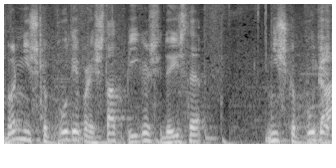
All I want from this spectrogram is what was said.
bën një shkëputje prej 7 pikësh që do ishte një shkëputje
